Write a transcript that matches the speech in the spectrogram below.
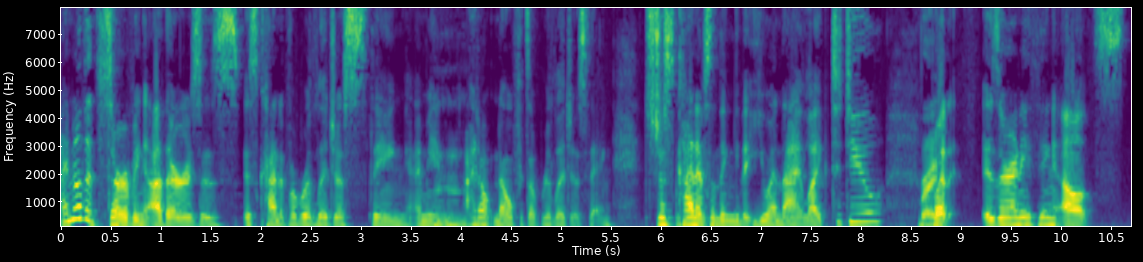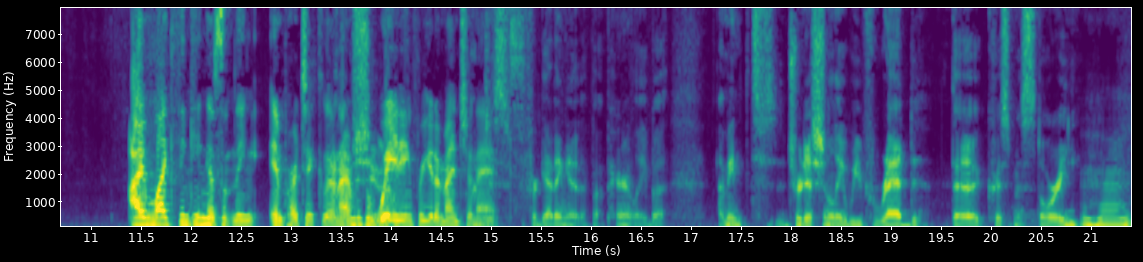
I know that serving others is is kind of a religious thing. I mean, I don't know if it's a religious thing. It's just kind of something that you and I like to do. Right. But is there anything else? I'm like thinking of something in particular, and I'm just shoot, waiting for you to mention it. just forgetting it apparently but i mean t- traditionally we've read the christmas story mm-hmm.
